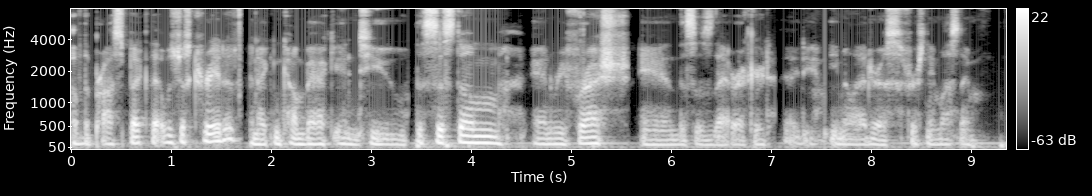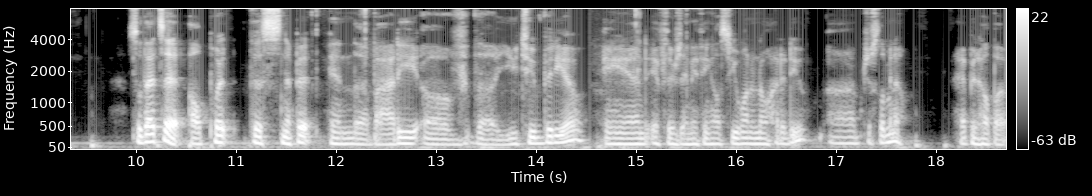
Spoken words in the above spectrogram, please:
of the prospect that was just created. And I can come back into the system and refresh. And this is that record ID, email address, first name, last name. So that's it. I'll put this snippet in the body of the YouTube video. And if there's anything else you want to know how to do, uh, just let me know. Happy to help out.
